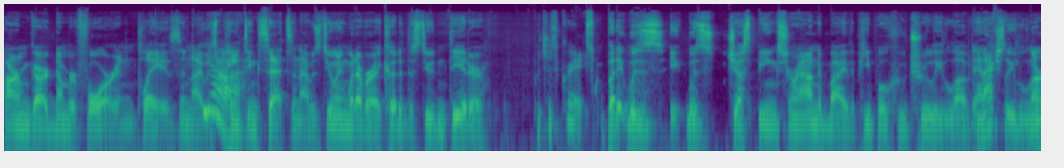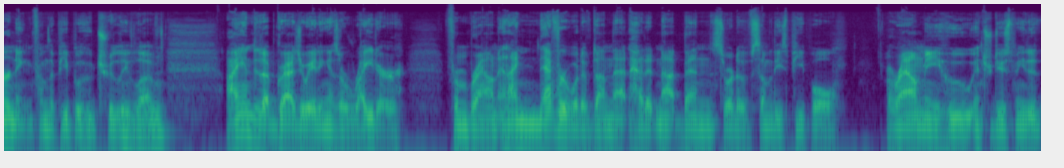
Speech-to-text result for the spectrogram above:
arm guard number four in plays, and I was Yeah. painting sets, and I was doing whatever I could at the student theater. Which is great. But it was it was just being surrounded by the people who truly loved, and actually learning from the people who truly Mm-hmm. loved. I ended up graduating as a writer from Brown, and I never would have done that had it not been sort of some of these people around me who introduced me to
